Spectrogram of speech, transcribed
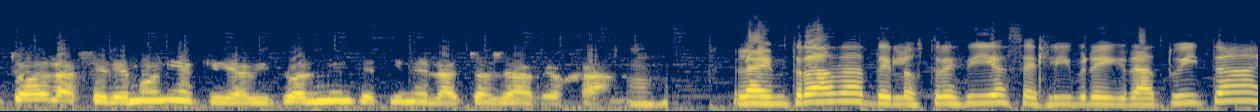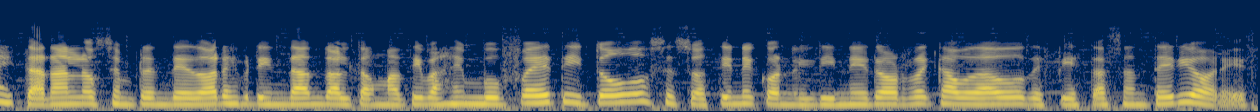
toda la ceremonia que habitualmente tiene la chaya riojana. La entrada de los tres días es libre y gratuita. Estarán los emprendedores brindando alternativas en buffet y todo se sostiene con el dinero recaudado de fiestas anteriores.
